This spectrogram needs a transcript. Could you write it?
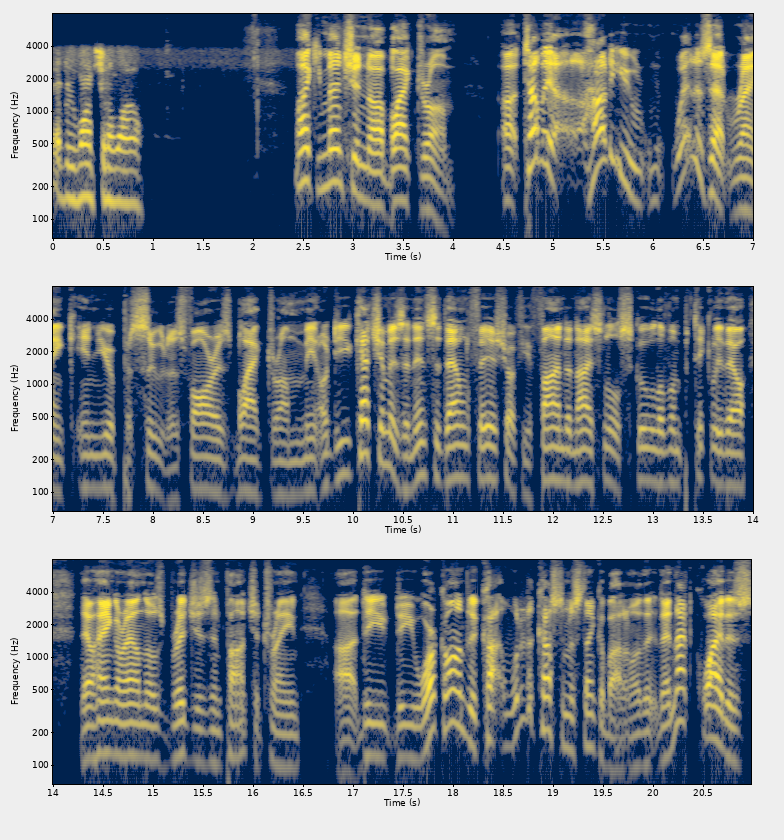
every once in a while. Mike, you mentioned uh, black drum. Uh, tell me, uh, how do you, where does that rank in your pursuit as far as black drum? I mean, or do you catch them as an incidental fish, or if you find a nice little school of them, particularly they'll they'll hang around those bridges in Pontchartrain. Uh, do you do you work on them? Do, What do the customers think about them? Well, they're not quite as,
